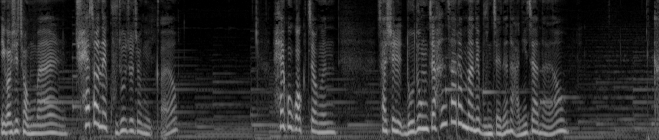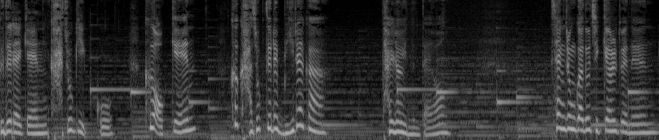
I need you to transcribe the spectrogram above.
이것이 정말 최선의 구조조정일까요? 해고 걱정은 사실 노동자 한 사람만의 문제는 아니잖아요. 그들에겐 가족이 있고 그 어깨엔 그 가족들의 미래가 달려 있는데요. 생존과도 직결되는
